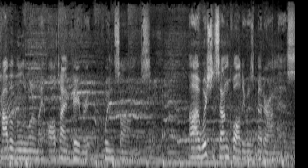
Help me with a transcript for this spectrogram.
Probably one of my all-time favorite Queen songs. Uh, I wish the sound quality was better on this.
